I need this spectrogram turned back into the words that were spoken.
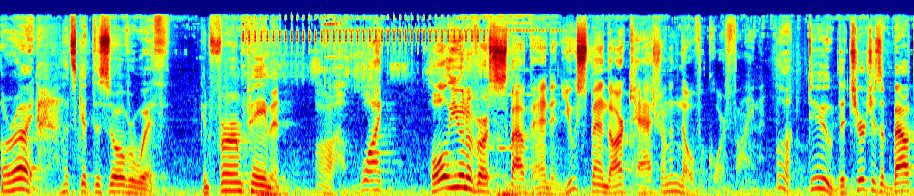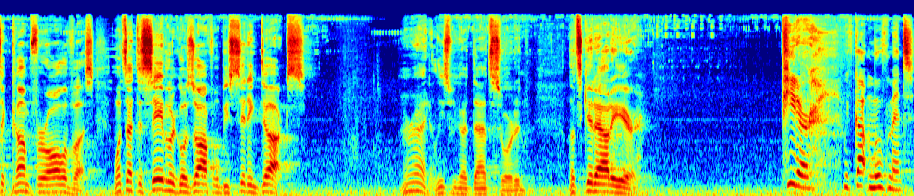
All right, let's get this over with. Confirm payment. Oh, what? Whole universe is about to end and you spend our cash on a Nova Corps fine. Look, dude, the church is about to come for all of us. Once that disabler goes off, we'll be sitting ducks. All right, at least we got that sorted. Let's get out of here. Peter, we've got movement.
